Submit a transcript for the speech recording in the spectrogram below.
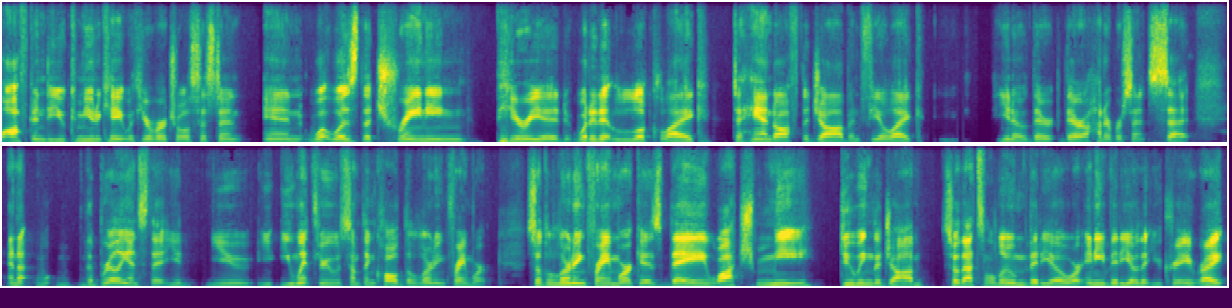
often do you communicate with your virtual assistant and what was the training period what did it look like to hand off the job and feel like you know they're they're 100% set and uh, the brilliance that you you you went through something called the learning framework so the learning framework is they watch me doing the job so that's a loom video or any video that you create right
